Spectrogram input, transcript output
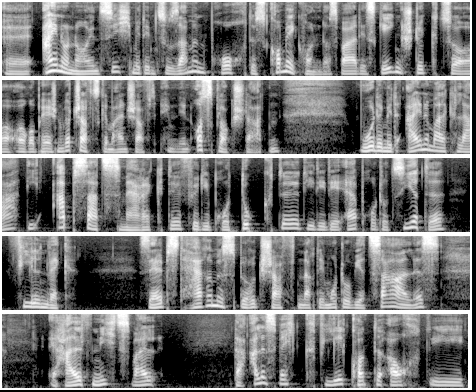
1991 mit dem Zusammenbruch des Comecon, das war das Gegenstück zur Europäischen Wirtschaftsgemeinschaft in den Ostblockstaaten, wurde mit einem Mal klar, die Absatzmärkte für die Produkte, die die DDR produzierte, fielen weg. Selbst Hermes-Bürgschaften nach dem Motto Wir zahlen es, half nichts, weil da alles wegfiel, konnte auch die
